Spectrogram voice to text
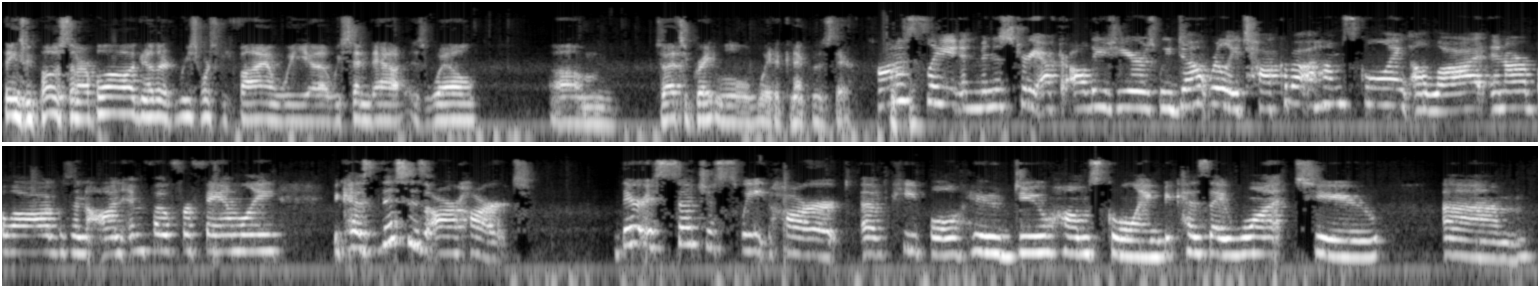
things we post on our blog and other resources we find, we, uh, we send out as well. Um, so that's a great little way to connect with us there. Honestly, in ministry, after all these years, we don't really talk about homeschooling a lot in our blogs and on Info for Family because this is our heart. There is such a sweet heart of people who do homeschooling because they want to um,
